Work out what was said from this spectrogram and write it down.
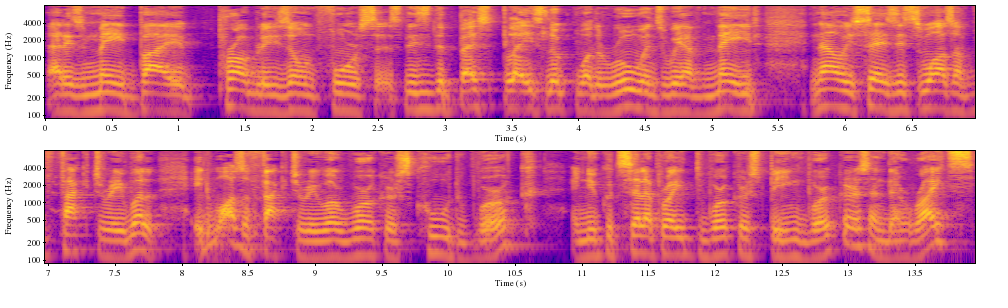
that is made by probably his own forces. This is the best place. Look what ruins we have made. Now he says it was a factory. Well, it was a factory where workers could work and you could celebrate workers being workers and their rights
